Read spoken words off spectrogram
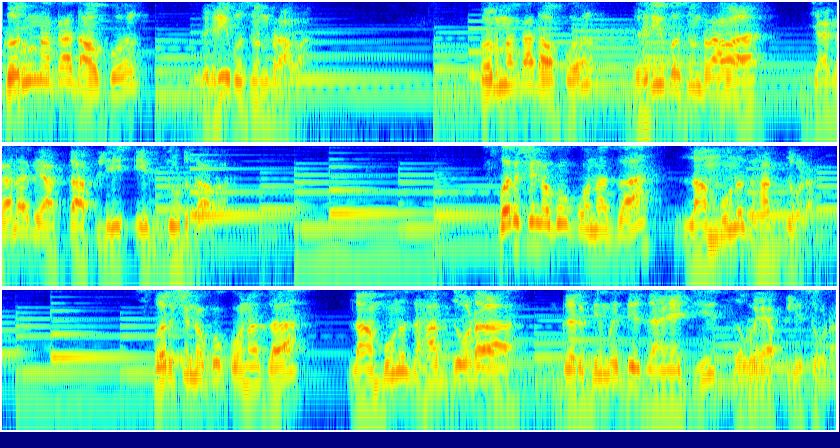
करू नका धावपळ घरी बसून राहा. करू नका धावपळ घरी बसून राहा जगाला बी आता आपली एकजूट दावा. स्पर्श नको कोणाचा लांबूनच हात जोडा. स्पर्श नको कोणाचा लांबूनच हात जोडा गर्दीमध्ये जाण्याची सवय आपली सोडा.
